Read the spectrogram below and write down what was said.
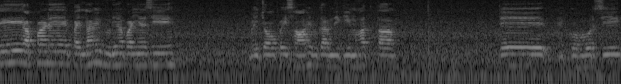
ਤੇ ਆਪਾਂ ਨੇ ਪਹਿਲਾਂ ਵੀ ਵੀਡੀਓ ਪਾਈਆਂ ਸੀ, ਬਈ ਚੌਪਈ ਸਾਹਿਬ ਕਰਨ ਦੀ ਕੀ ਮਹੱਤਤਾ। ਤੇ ਇੱਕ ਹੋਰ ਸੀ,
